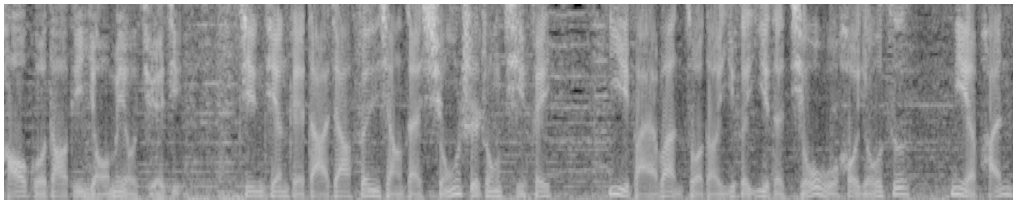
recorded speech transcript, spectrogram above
炒股到底有没有绝技？今天给大家分享，在熊市中起飞，一百万做到一个亿的九五后游资涅槃。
